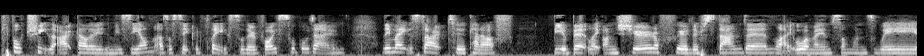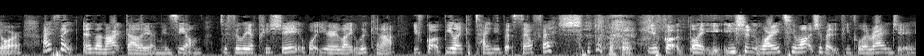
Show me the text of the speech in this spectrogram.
People treat the art gallery and the museum as a sacred place, so their voice will go down. They might start to kind of be a bit like unsure of where they're standing, like, oh, am I in someone's way? Or I think in an art gallery or museum, to fully appreciate what you're like looking at, you've got to be like a tiny bit selfish. you've got like you shouldn't worry too much about the people around you,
